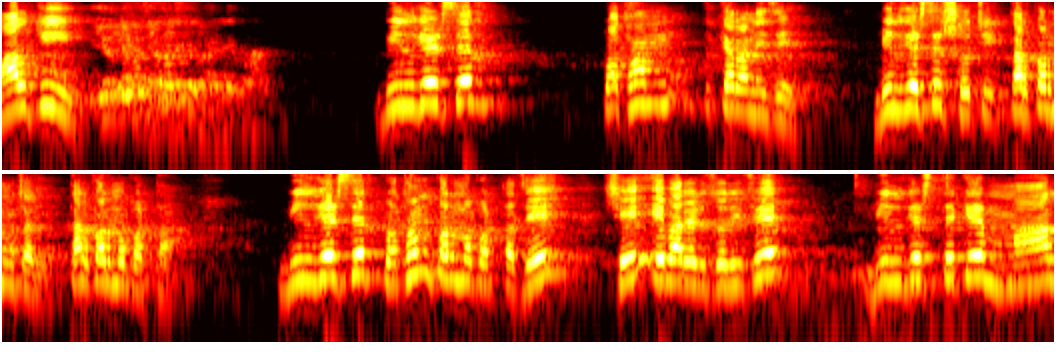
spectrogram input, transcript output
মাল কি? বিল গেটসের প্রথম কেরানি যে বিল গেটসের সচিব, তার কর্মচারী, তার কর্মকর্তা। বিল গেটসের প্রথম কর্মকর্তা যে, সে এবারের জরিফে বিল গেটস থেকে মাল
